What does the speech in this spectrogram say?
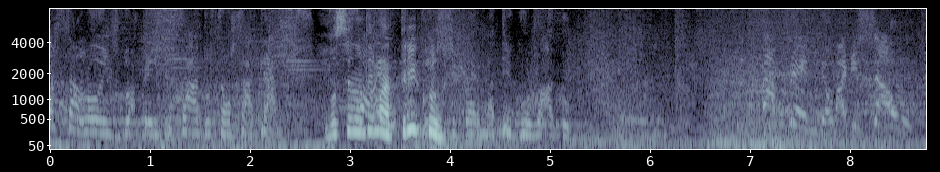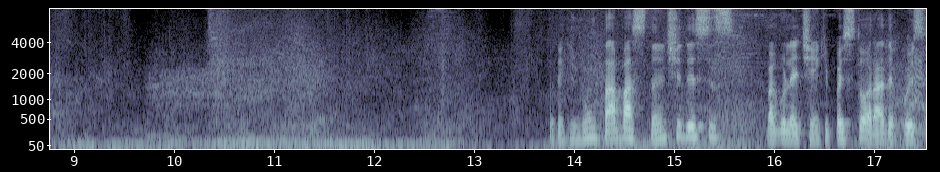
Os salões do aprendizado são sagrados. Você não tem matrícula? lição. Eu tenho que juntar bastante desses bagulhetinhos aqui pra estourar depois.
